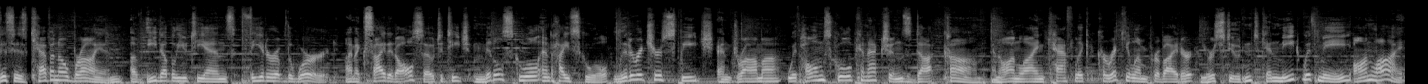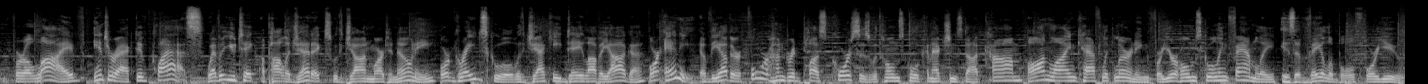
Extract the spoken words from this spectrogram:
This is Kevin O'Brien of EWTN's Theater of the Word. I'm excited also to teach middle school and high school literature, speech, and drama with homeschoolconnections.com, an online Catholic curriculum provider. Your student can meet with me online for a live, interactive class. Whether you take apologetics with John Martignoni, or grade school with Jackie De La Laviaga, or any of the other 400 plus courses with homeschoolconnections.com, online Catholic learning for your homeschooling family is available for you.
